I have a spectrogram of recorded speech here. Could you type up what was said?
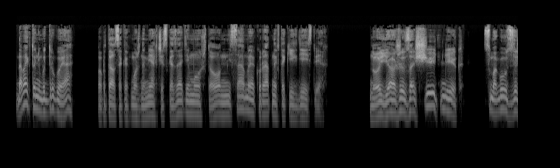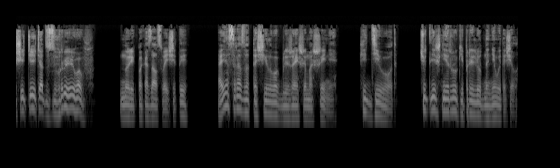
Давай кто-нибудь другой, а?» Попытался как можно мягче сказать ему, что он не самый аккуратный в таких действиях. «Но я же защитник! Смогу защитить от взрывов!» Нурик показал свои щиты, а я сразу оттащил его к ближайшей машине. Идиот! Чуть лишние руки прилюдно не вытащил.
